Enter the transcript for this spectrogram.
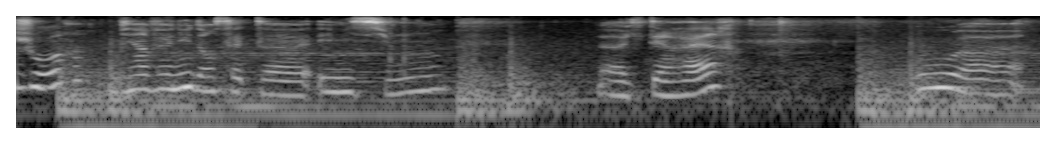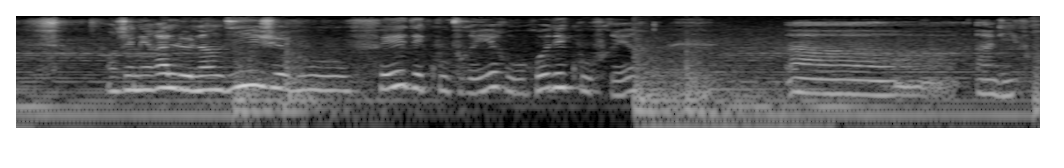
Bonjour, bienvenue dans cette euh, émission euh, littéraire où euh, en général le lundi je vous fais découvrir ou redécouvrir un, livre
